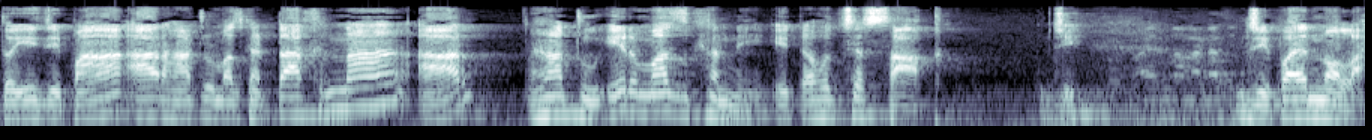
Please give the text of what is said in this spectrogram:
তো এই যে পা আর হাঁটুর মাঝখানে টাকনা আর হাঁটু এর মাঝখানে এটা হচ্ছে সাক। জি। জি পায়ের নলা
